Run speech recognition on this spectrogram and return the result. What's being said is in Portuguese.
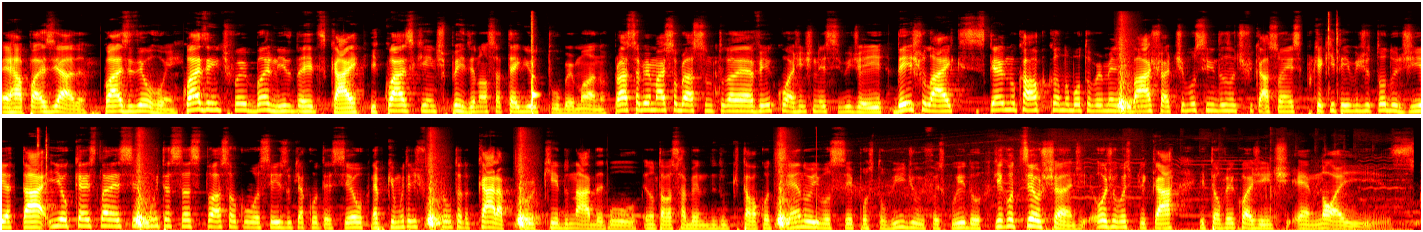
É, rapaziada, quase deu ruim. Quase a gente foi banido da Red Sky e quase que a gente perdeu nossa tag youtuber, mano. Pra saber mais sobre o assunto, galera, vem com a gente nesse vídeo aí. Deixa o like, se inscreve no canal clicando no botão vermelho embaixo, ativa o sininho das notificações, porque aqui tem vídeo todo dia, tá? E eu quero esclarecer muito essa situação com vocês, o que aconteceu, né? Porque muita gente ficou perguntando, cara, por que do nada tipo, eu não tava sabendo do que tava acontecendo e você postou vídeo e foi excluído? O que aconteceu, Xande? Hoje eu vou explicar, então vem com a gente, é nóis!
